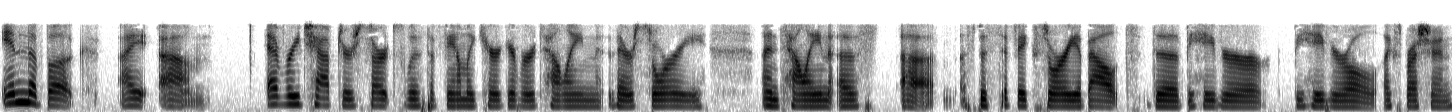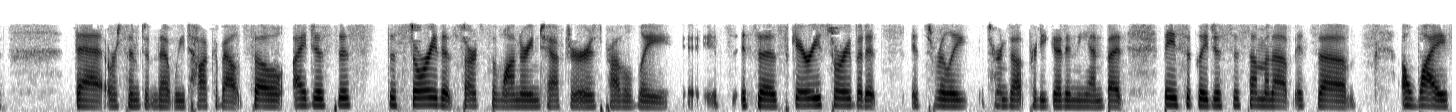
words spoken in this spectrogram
in the book, I um, every chapter starts with a family caregiver telling their story and telling a, uh, a specific story about the behavior behavioral expression that or symptom that we talk about. So I just this the story that starts the wandering chapter is probably it's it's a scary story but it's it's really turns out pretty good in the end but basically just to sum it up it's a a wife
